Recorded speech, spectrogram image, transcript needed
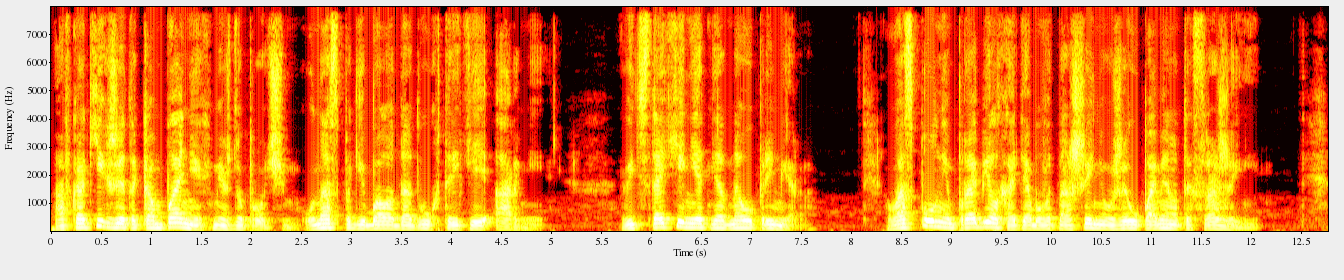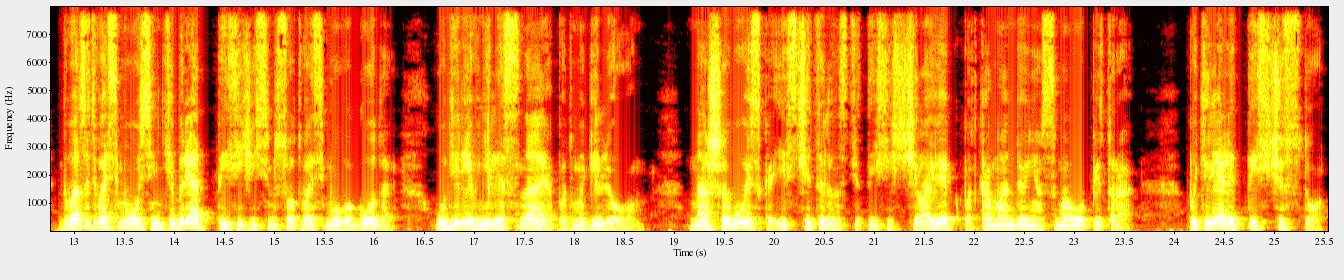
А в каких же это компаниях, между прочим, у нас погибало до двух третей армии? Ведь в статье нет ни одного примера. Восполним пробел хотя бы в отношении уже упомянутых сражений. 28 сентября 1708 года у деревни Лесная под Могилевым наше войско из 14 тысяч человек под командованием самого Петра потеряли 1100,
